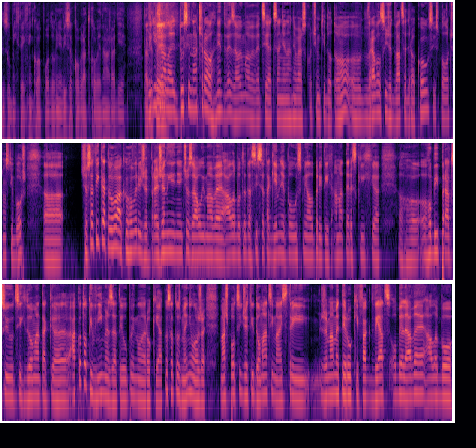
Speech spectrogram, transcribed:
zubných technikov a podobne, vysokovratkové náradie. Takže Vidíš, to je... ale tu si načral hneď dve zaujímavé veci, ak sa nenahneváš, skočím ti do toho. Vravel si, že 20 rokov si v spoločnosti Bosch. Uh, Čo sa týka toho, ako hovorí, že pre ženy je niečo zaujímavé, alebo teda si sa tak jemne pousmial pri tých amatérských eh, hobby pracujúcich doma, tak eh, ako to ty vnímaš za tie uplynulé roky? Ako sa to zmenilo? Že máš pocit, že tí domáci majstri, že máme tie ruky fakt viac obeľavé, alebo,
